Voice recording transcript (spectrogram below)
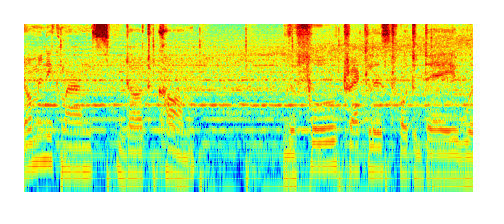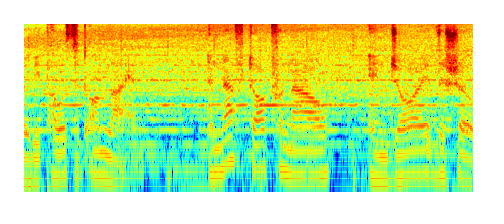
dominicmans.com. The full tracklist for today will be posted online. Enough talk for now, enjoy the show.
